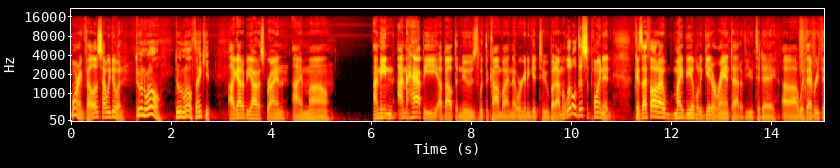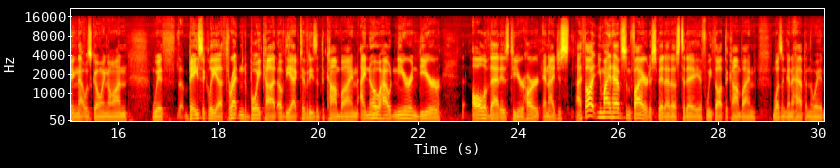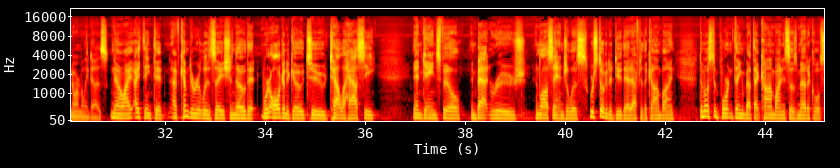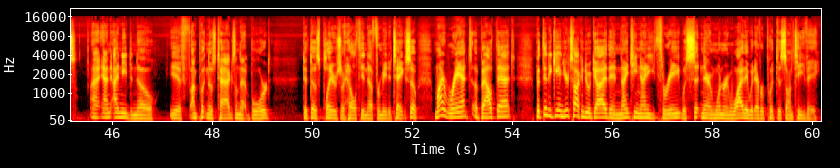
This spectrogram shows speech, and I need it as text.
Morning, fellas. How we doing? Doing well. Doing well. Thank you. I got to be honest, Brian. I'm uh I mean, I'm happy about the news with the combine that we're going to get to, but I'm a little disappointed because I thought I might be able to get a rant out of you today uh, with everything that was going on with basically a threatened boycott of the activities at the combine. I know how near and dear all of that is to your heart and i just i thought you might have some fire to spit at us today if we thought the combine wasn't going to happen the way it normally does No, I, I think that I've come to realization though that we're all going to go to Tallahassee and Gainesville and Baton Rouge and Los Angeles. We're still going to do that after the combine. The most important thing about that combine is those medicals. I, I need to know if I'm putting those tags on that board that those players are healthy enough for me to take. So my rant about that, but then again, you're talking to a guy that in 1993 was sitting there and wondering why they would ever put this on TV.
